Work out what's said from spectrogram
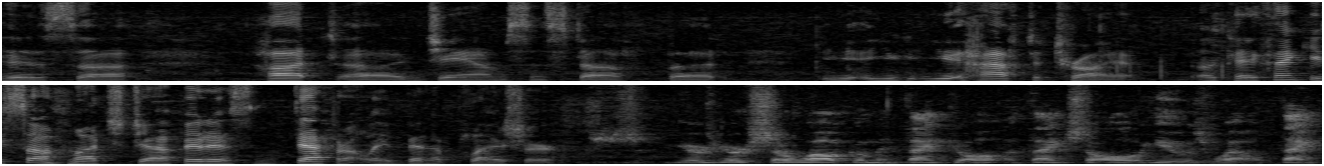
his uh, hot uh, jams and stuff, but you, you, you have to try it. Okay, thank you so much, Jeff. It has definitely been a pleasure. You're, you're so welcome, and thank you all. Thanks to all of you as well. Thank.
